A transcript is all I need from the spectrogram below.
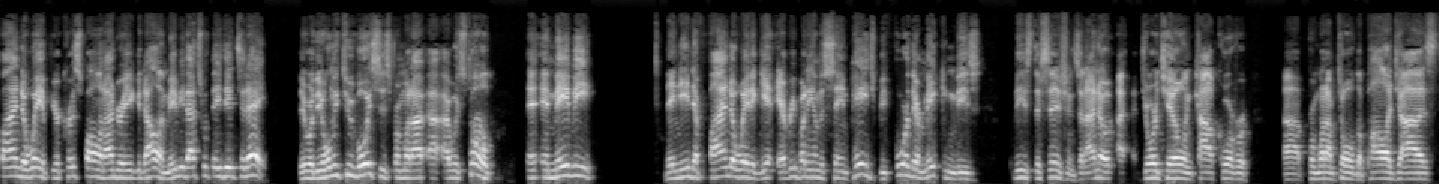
find a way. If you're Chris Paul and Andre Iguodala, maybe that's what they did today. They were the only two voices from what I, I was told. And, and maybe they need to find a way to get everybody on the same page before they're making these these decisions. And I know uh, George Hill and Kyle Korver, uh, from what I'm told, apologized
